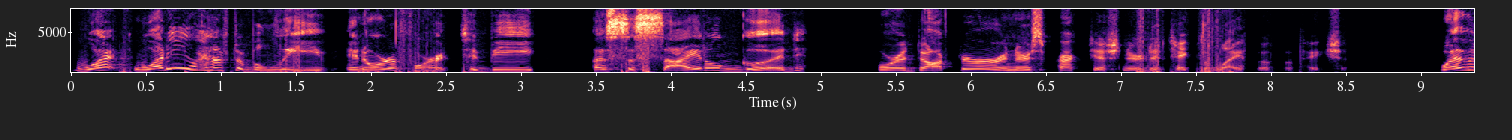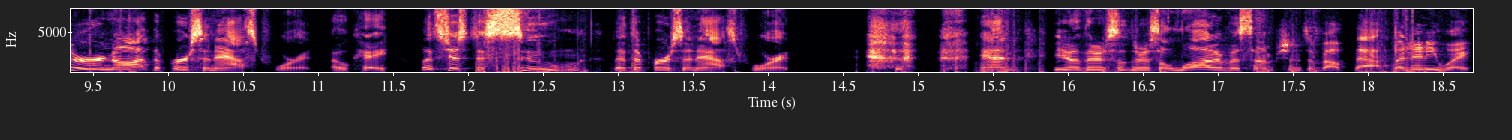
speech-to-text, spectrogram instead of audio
what what do you have to believe in order for it to be a societal good for a doctor or a nurse practitioner to take the life of a patient? Whether or not the person asked for it okay? Let's just assume that the person asked for it. And you know there's there's a lot of assumptions about that. But anyway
